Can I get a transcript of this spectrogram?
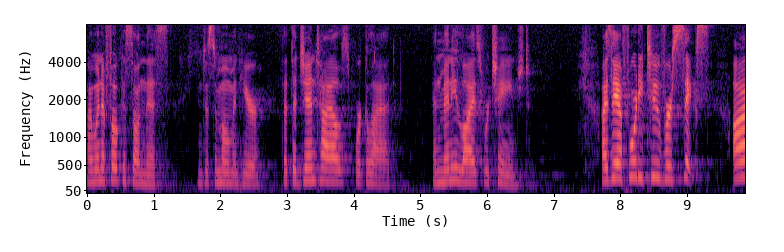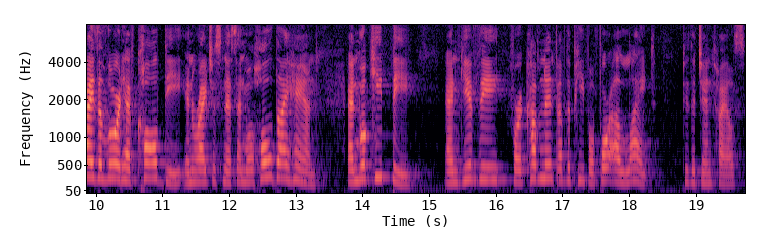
I want to focus on this in just a moment here that the Gentiles were glad, and many lives were changed. Isaiah 42, verse 6 I, the Lord, have called thee in righteousness, and will hold thy hand, and will keep thee, and give thee for a covenant of the people, for a light to the Gentiles,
